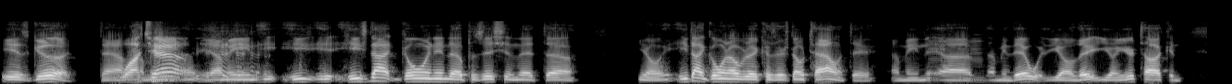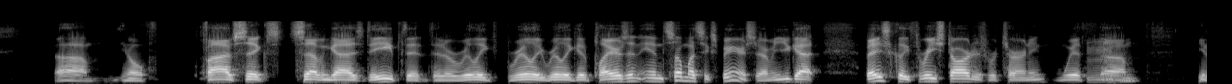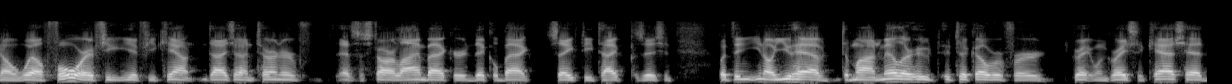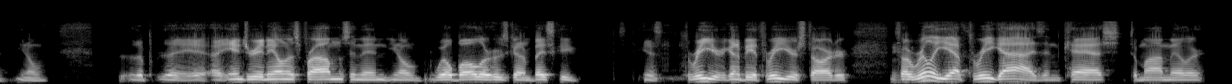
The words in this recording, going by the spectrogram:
is good. Now, watch I mean, out. Uh, I mean, he, he he's not going into a position that. Uh, you know, he's not going over there because there's no talent there. I mean, uh, mm-hmm. I mean, there, you know, there, you know, you're talking, um, you know, five, six, seven guys deep that, that are really, really, really good players and, and so much experience there. I mean, you got basically three starters returning with, mm-hmm. um, you know, well, four if you if you count Dijon Turner as a star linebacker, nickelback safety type position. But then you know you have Demond Miller who who took over for great when Grayson Cash had you know the, the uh, injury and illness problems, and then you know Will Bowler who's going to basically is three year going to be a three year starter. Mm-hmm. So really, you have three guys in Cash, Demond Miller,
